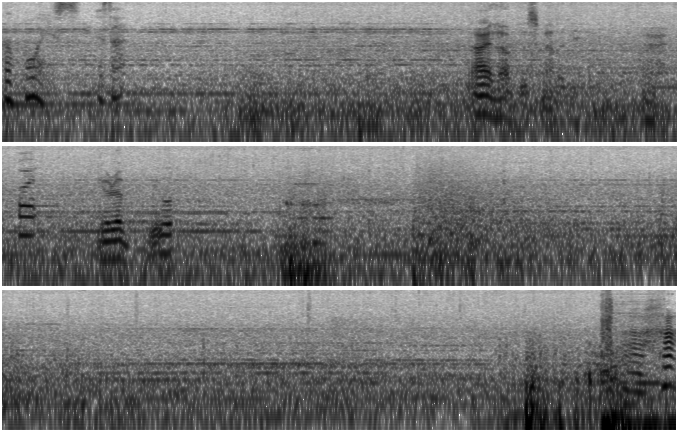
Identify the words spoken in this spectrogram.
Her voice, is that... I love this melody. But You're a... You're... Aha!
